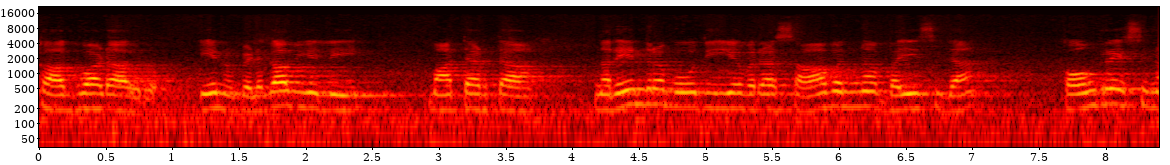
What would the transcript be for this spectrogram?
ಕಾಗ್ವಾಡ ಅವರು. ಏನು ಬೆಳಗಾವಿಯಲ್ಲಿ ಮಾತಾಡ್ತಾ ನರೇಂದ್ರ ಮೋದಿಯವರ ಸಾವನ್ನು ಬಯಸಿದ ಕಾಂಗ್ರೆಸ್ಸಿನ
